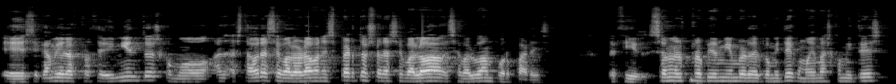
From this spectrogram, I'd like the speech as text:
Eh, se cambian los procedimientos, como hasta ahora se valoraban expertos, ahora se, se evalúan por pares. Es decir, son los propios miembros del comité, como hay más comités,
